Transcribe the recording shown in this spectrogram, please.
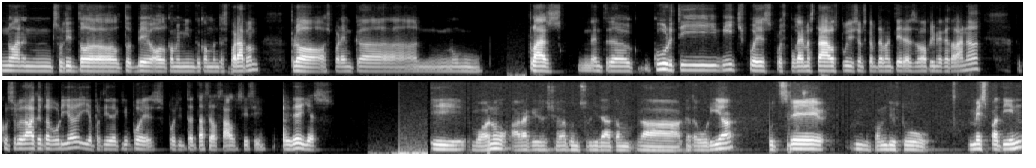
no han sortit del tot bé o com a mínim com ens esperàvem, però esperem que en un plaç entre curt i mig pues, pues puguem estar a les posicions capdavanteres a la primera catalana, consolidar la categoria i a partir d'aquí pues, pues intentar fer el salt, sí, sí. La idea és. I, bueno, ara que és això de consolidar la categoria, potser, com dius tu, més patint,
